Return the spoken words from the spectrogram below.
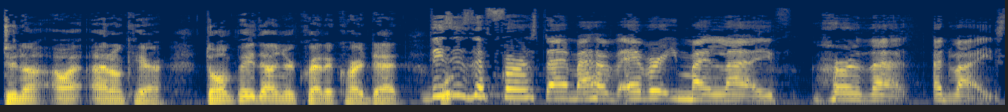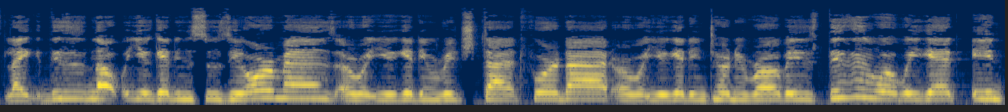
do not. I, I don't care. Don't pay down your credit card debt. This is the first time I have ever in my life heard that advice. Like, this is not what you get in Susie Ormans or what you get in Rich Dad Poor Dad or what you get in Tony Robbins. This is what we get in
